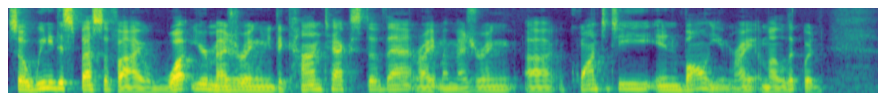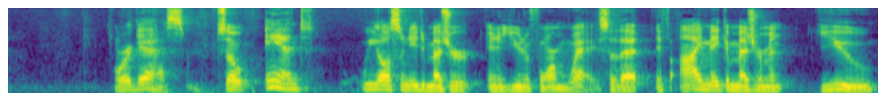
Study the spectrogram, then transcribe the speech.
So we need to specify what you're measuring. We need the context of that, right? Am I measuring uh, quantity in volume, right? Am I liquid or a gas? So, and we also need to measure in a uniform way so that if I make a measurement you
